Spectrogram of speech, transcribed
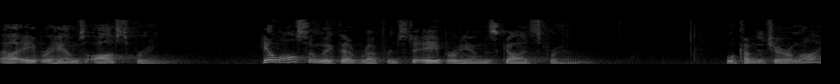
uh, Abraham's offspring. He'll also make that reference to Abraham as God's friend. We'll come to Jeremiah.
